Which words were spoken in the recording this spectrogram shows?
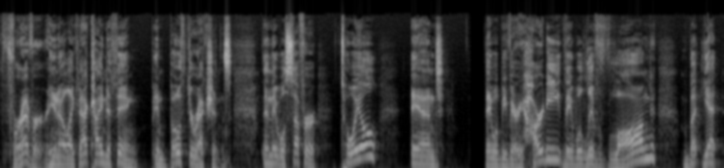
forever, you know, like that kind of thing in both directions. And they will suffer toil and they will be very hardy. They will live long, but yet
